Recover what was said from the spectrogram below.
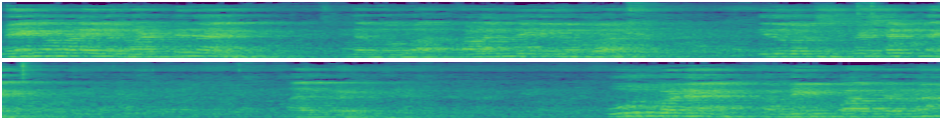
மேகமலையில மட்டும்தான் இருக்கு இந்த வவ்வால் பழந்தினி வவ்வால் இது ஒரு ஸ்பெஷல் டைம் அதுக்கு ஊர்வன அப்படின்னு பார்த்தோம்னா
